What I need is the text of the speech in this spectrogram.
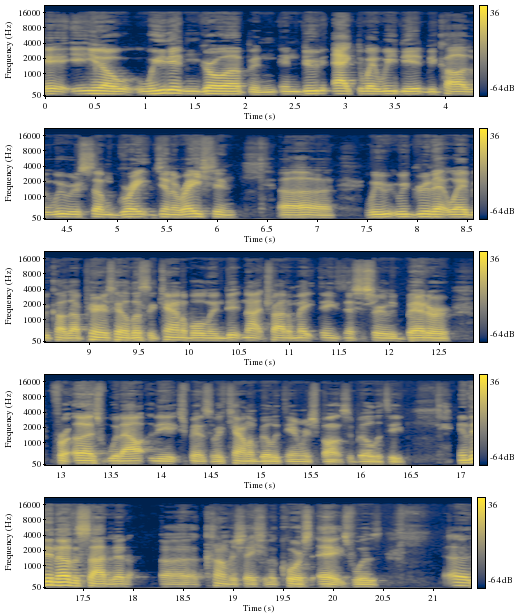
It, you know, we didn't grow up and, and do act the way we did because we were some great generation. Uh, we, we grew that way because our parents held us accountable and did not try to make things necessarily better for us without the expense of accountability and responsibility. And then the other side of that uh, conversation, of course, X was uh,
